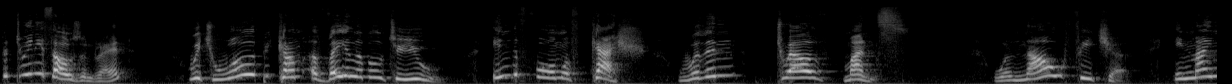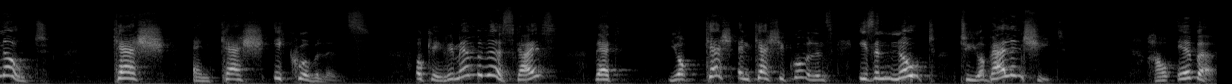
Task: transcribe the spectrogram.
The 20,000 Rand, which will become available to you in the form of cash within 12 months, will now feature in my note cash and cash equivalents. Okay, remember this, guys, that your cash and cash equivalents is a note to your balance sheet. However,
